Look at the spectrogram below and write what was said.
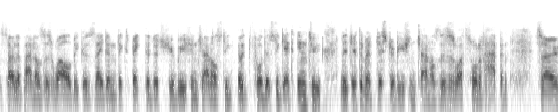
solar panels as well, because they didn't expect the distribution channels to for this to get into legitimate distribution channels. This is what sort of happened. So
